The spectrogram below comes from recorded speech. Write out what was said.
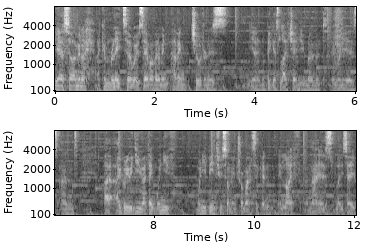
Yeah, so I mean, I, I can relate to what you're saying, Marvin. I mean, having children is, you know, the biggest life-changing moment. It really is, and I, I agree with you. I think when you've when you've been through something traumatic in, in life, and that is, like you say,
